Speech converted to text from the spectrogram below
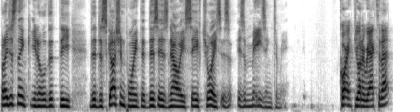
But I just think, you know, that the the discussion point that this is now a safe choice is is amazing to me. Corey, do you want to react to that?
